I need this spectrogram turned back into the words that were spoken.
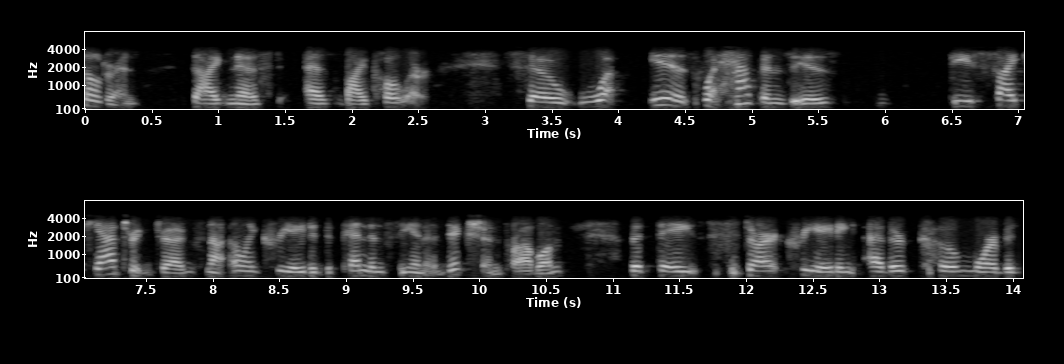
children diagnosed as bipolar. So what is what happens is these psychiatric drugs not only create a dependency and addiction problem, but they start creating other comorbid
